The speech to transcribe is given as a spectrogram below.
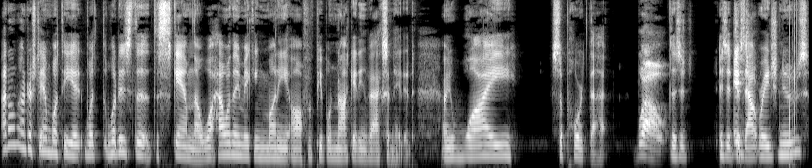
I don't understand what the what what is the the scam though? What, how are they making money off of people not getting vaccinated? I mean, why support that? Well, Does it is it just It's- outrage news?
